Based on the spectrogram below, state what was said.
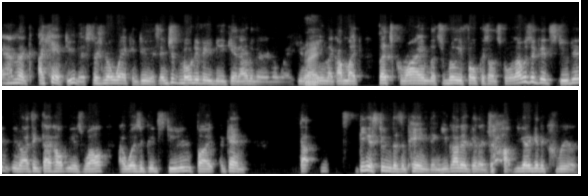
And I'm like, I can't do this. There's no way I can do this. And it just motivated me to get out of there in a way. You know right. what I mean? Like I'm like, let's grind, let's really focus on school. And I was a good student. You know, I think that helped me as well. I was a good student, but again, that being a student doesn't pay anything. You gotta get a job, you gotta get a career.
